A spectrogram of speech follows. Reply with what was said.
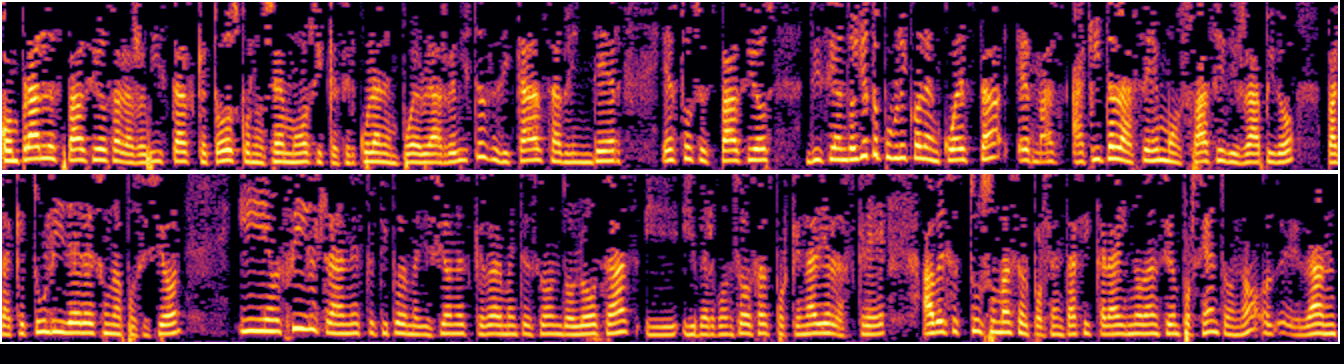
comprarle espacios a las revistas que todos conocemos y que circulan en Puebla, revistas dedicadas a vender estos espacios diciendo yo te publico la encuesta, es más, aquí te la hacemos fácil y rápido para que tú lideres una posición y filtran este tipo de mediciones que realmente son dolosas y, y, vergonzosas porque nadie las cree. A veces tú sumas el porcentaje y caray, no dan 100%, ¿no? Eh, dan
